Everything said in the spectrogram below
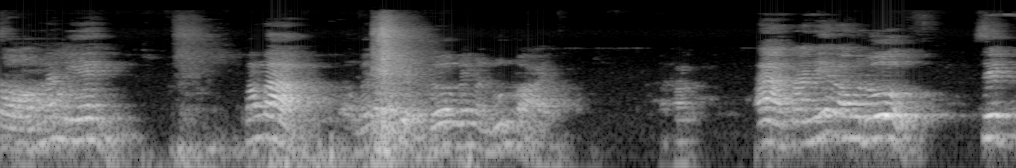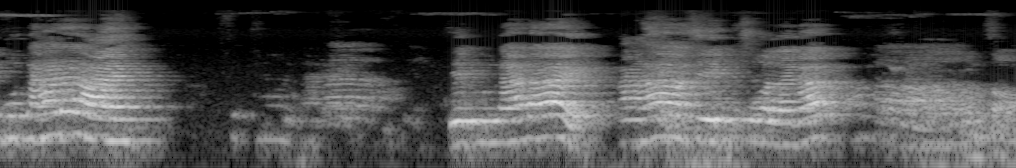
สองนั่นเองต้องแบบไม่ต้องเขียนเพิ่มให้มันวุ่นวายนะครับอ่าตอนนี้เรามาดูสิบคูณกับห้าได้อะไร สิบคูณกับห้าได้ห้าสิบส่วนอะไรครับส่วนสอง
